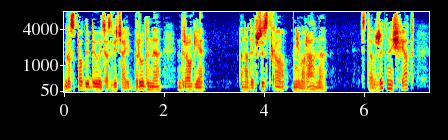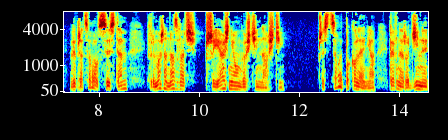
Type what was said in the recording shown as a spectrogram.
Gospody były zazwyczaj brudne, drogie, a nade wszystko niemoralne. Starożytny świat wypracował system, który można nazwać przyjaźnią gościnności. Przez całe pokolenia pewne rodziny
